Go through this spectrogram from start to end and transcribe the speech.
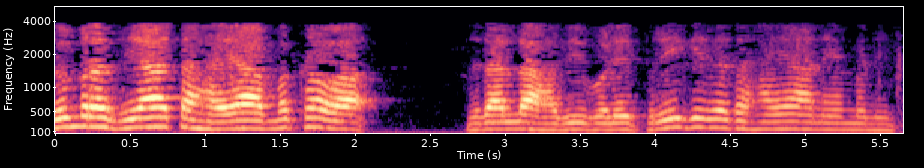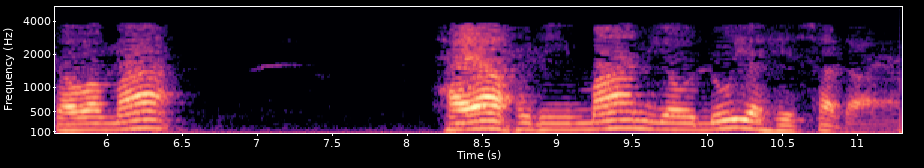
دمر زیات حیا مکوا دا الله حبیب ولې پریګه د حیا نه منی کوا ما حیا خود ایمان یو لوی حصہ ده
